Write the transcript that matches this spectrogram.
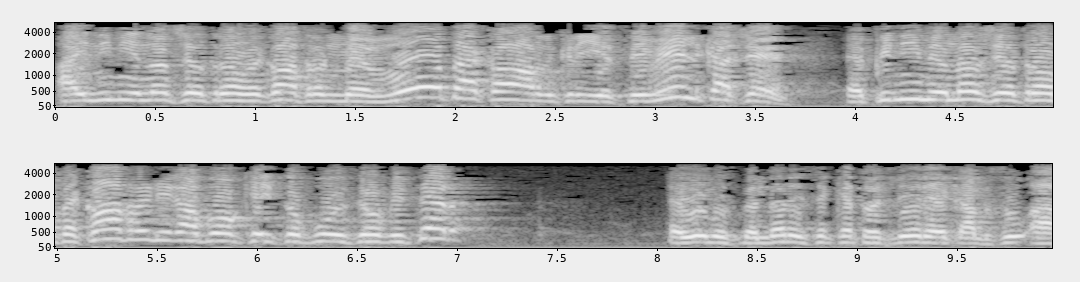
Ai 1934 me vota ka ardh në krye, civil ka qenë. e pi 1934-ën i ka bo kejt këto punë si oficer e ju mos mendoni se këto Hitleri e ka mësu a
